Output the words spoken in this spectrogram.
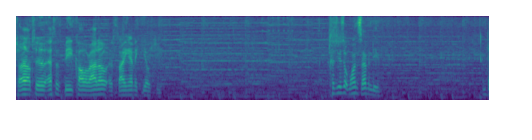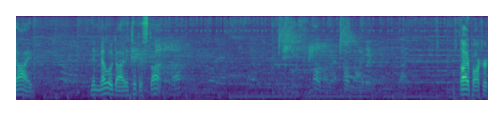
Shout out to SSB Colorado and Cyannic Yoshi. Because he was at 170. Died. Then Mellow died and took his stock. Sorry, Parker.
